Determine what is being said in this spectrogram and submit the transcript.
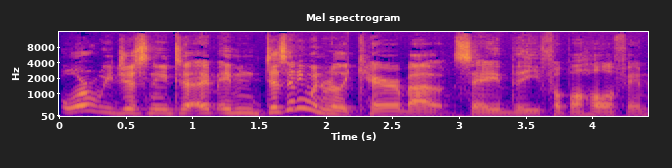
Or we just need to. I mean, does anyone really care about, say, the Football Hall of Fame?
